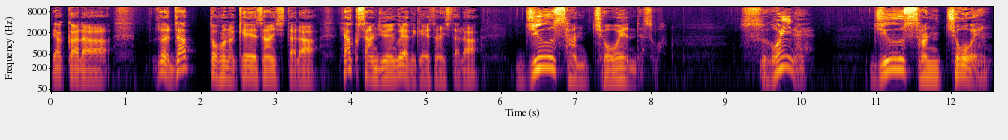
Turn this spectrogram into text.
やからそれざっとほな計算したら130円ぐらいで計算したら13兆円ですわ。すごいね。13兆円。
